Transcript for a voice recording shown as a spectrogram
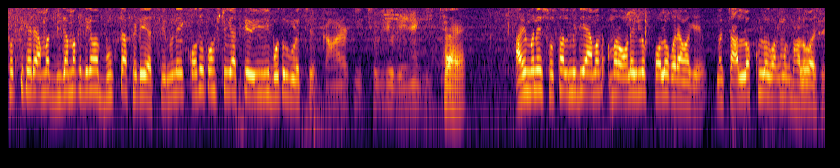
সত্যিকারে আমার দিদামাকে দেখে আমার বুকটা ফেটে যাচ্ছে মানে কত কষ্ট আজকে এই বোতল গুলোচ্ছে ক্যামেরা কি ছবি তুলি নাকি? হ্যাঁ হ্যাঁ। আমি মানে সোশ্যাল মিডিয়া আমার আমার অনেক লোক ফলো করে আমাকে মানে চার লক্ষ লোক আমাকে ভালোবাসে।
